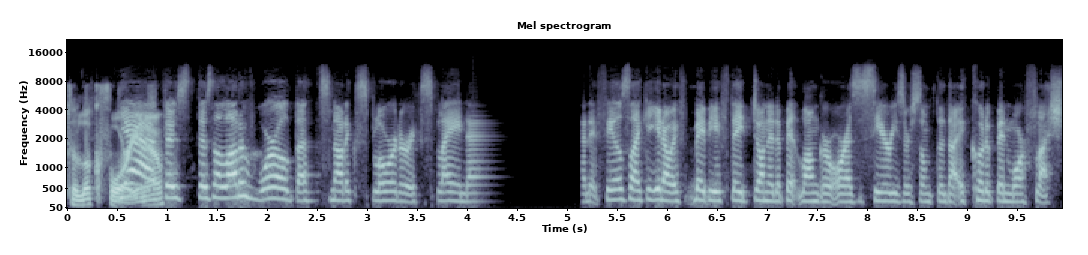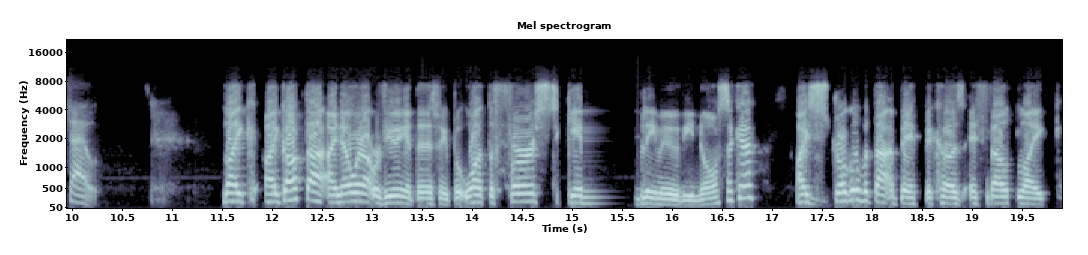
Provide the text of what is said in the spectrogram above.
to look for, yeah, you know. there's there's a lot of world that's not explored or explained, and it feels like you know if maybe if they'd done it a bit longer or as a series or something, that it could have been more fleshed out. like I got that. I know we're not reviewing it this week, but what the first Ghibli movie, Nausicaa, I hmm. struggled with that a bit because it felt like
